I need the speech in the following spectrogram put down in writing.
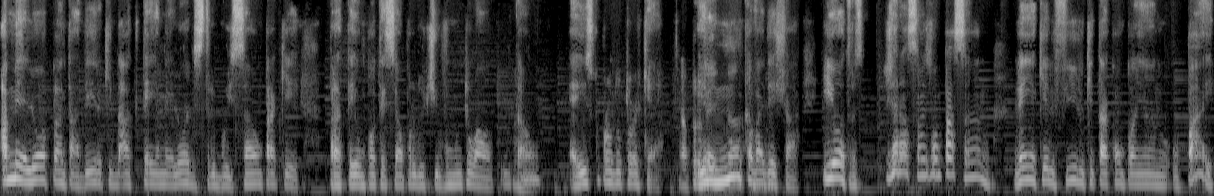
a melhor plantadeira que, dá, que tenha melhor distribuição. Para quê? Para ter um potencial produtivo muito alto. Então, é isso que o produtor quer. Aproveitar. Ele nunca vai deixar. E outras, gerações vão passando. Vem aquele filho que está acompanhando o pai,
